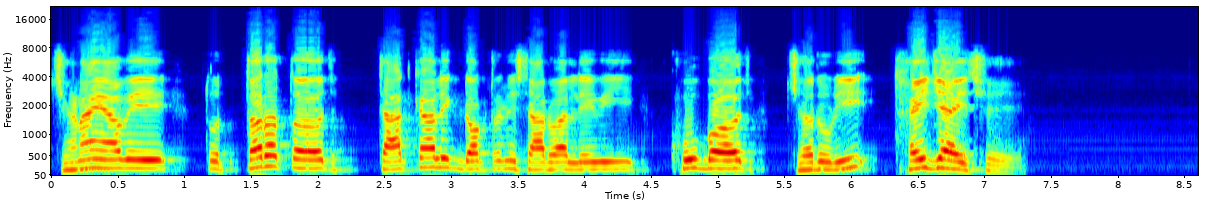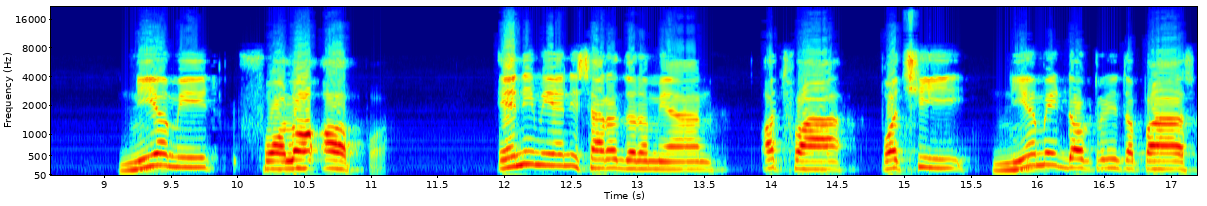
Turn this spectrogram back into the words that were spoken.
જણાય આવે, તો તરત જ તાત્કાલિક ડૉક્ટરની સારવાર લેવી ખૂબ જ જરૂરી થઈ જાય છે. નિયમિત ફોલો અપ એનિમિયાની સારવાર દરમિયાન અથવા પછી નિયમિત ડૉક્ટરની તપાસ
